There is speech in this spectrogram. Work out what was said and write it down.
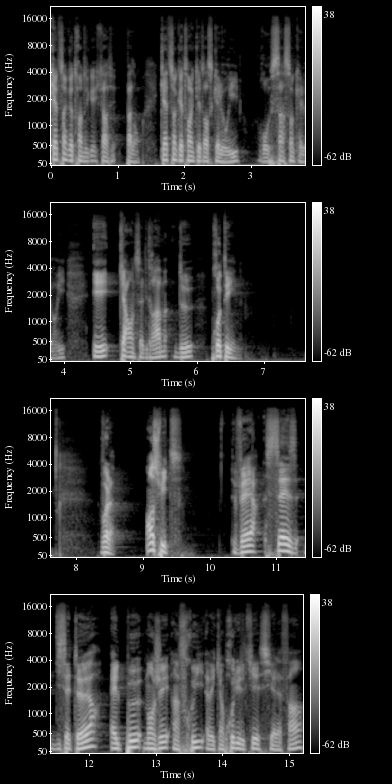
494, pardon, 494 calories, gros 500 calories, et 47 grammes de protéines. Voilà. Ensuite, vers 16-17 heures, elle peut manger un fruit avec un produit laitier si elle a faim.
